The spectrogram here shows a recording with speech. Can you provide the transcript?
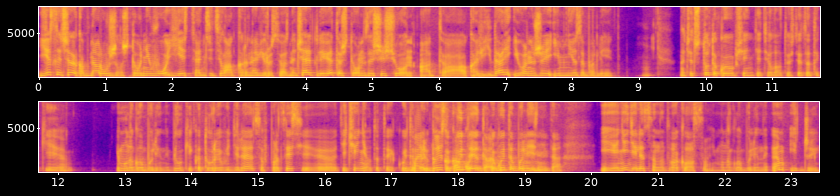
Если человек обнаружил, что у него есть антитела к коронавирусу, означает ли это, что он защищен от а, ковида, и он уже им не заболеет? Значит, что такое вообще антитела? То есть это такие иммуноглобулины, белки, которые выделяются в процессе течения вот этой какой-то Борьбы с какой-то, какой-то- какой-то болезни. Мгм. Да. И они делятся на два класса иммуноглобулины М и G.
